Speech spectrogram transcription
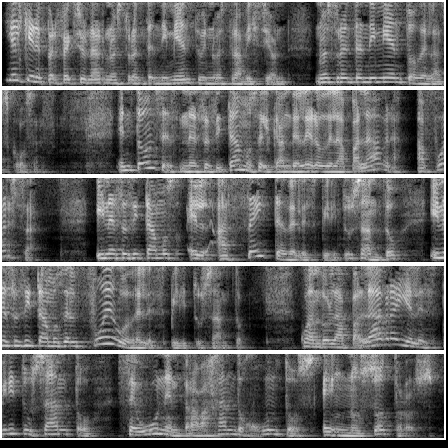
y Él quiere perfeccionar nuestro entendimiento y nuestra visión, nuestro entendimiento de las cosas. Entonces necesitamos el candelero de la palabra a fuerza. Y necesitamos el aceite del Espíritu Santo y necesitamos el fuego del Espíritu Santo. Cuando la palabra y el Espíritu Santo se unen trabajando juntos en nosotros,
